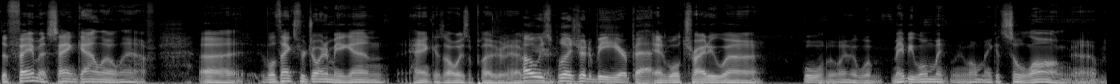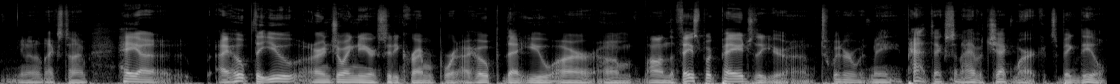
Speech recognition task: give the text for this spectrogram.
the famous Hank Gallo laugh. Uh, well, thanks for joining me again, Hank. It's always a pleasure to have Always you. a here. pleasure to be here, Pat. and we'll try to. Uh, we'll, we'll, we'll- maybe we'll make we won't make it so long. Uh, you know, next time. Hey, uh, I hope that you are enjoying New York City Crime Report. I hope that you are um, on the Facebook page, that you're on Twitter with me, Pat Dixon. I have a check mark. It's a big deal,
